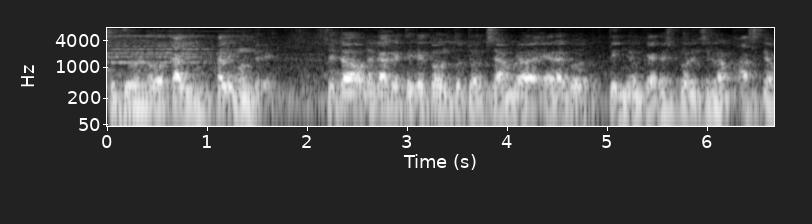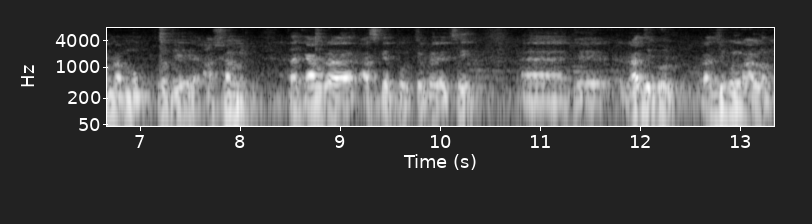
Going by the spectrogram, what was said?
সূর্যমণিনগর কালী কালী মন্দিরে। সেটা অনেক আগে থেকে তদন্ত চলছে আমরা এর আগেও তিনজনকে অ্যারেস্ট করেছিলাম। আজকে আমরা মুখ্য যে আসামি তাকে আমরা আজকে তুলতে পেরেছি যে রাজিবুল রাজিবুল আলম।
